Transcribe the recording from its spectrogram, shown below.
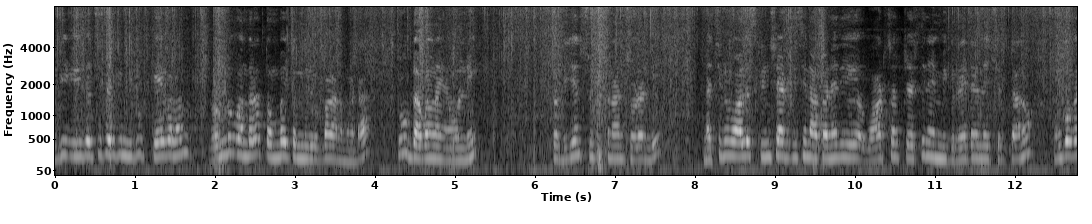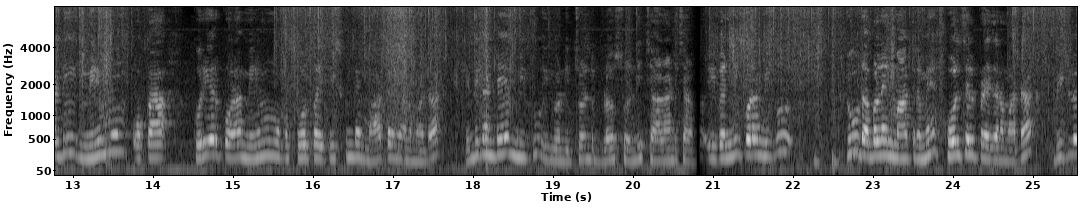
ఇది ఇది వచ్చేసరికి మీకు కేవలం రెండు వందల తొంభై తొమ్మిది రూపాయలు అనమాట two double nine only. So designs చూపిస్తున్నాను చూడండి. నచ్చిన వాళ్ళు స్క్రీన్ షాట్ తీసి నాకు అనేది వాట్సాప్ చేస్తే నేను మీకు రేట్ అనేది చెప్తాను. ఇంకొకటి మినిమం ఒక కొరియర్ కూడా మినిమం ఒక ఫోర్ ఫైవ్ తీసుకుంటే మాత్రమే అనమాట ఎందుకంటే మీకు ఇదిగోండి చూడండి బ్లౌజ్ చూడండి చాలా అంటే చాలా ఇవన్నీ కూడా మీకు టూ డబల్ నైన్ మాత్రమే హోల్సేల్ ప్రైస్ అనమాట వీటిలో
